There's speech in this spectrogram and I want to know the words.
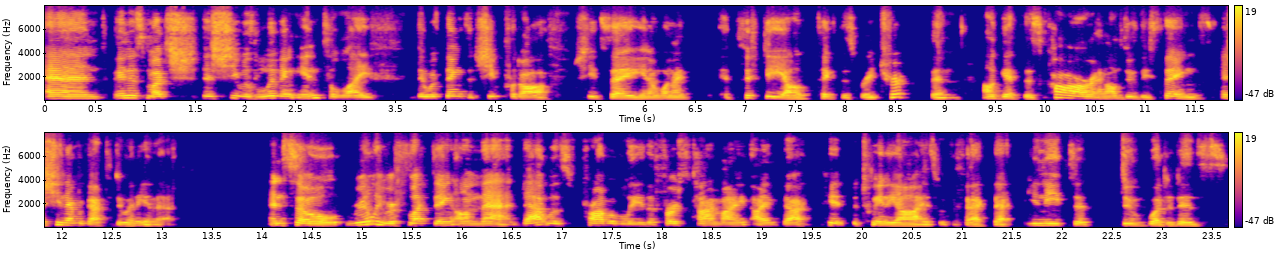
And in as much as she was living into life, there were things that she put off. She'd say, you know, when I at 50, I'll take this great trip and I'll get this car and I'll do these things. And she never got to do any of that. And so, really reflecting on that, that was probably the first time I, I got hit between the eyes with the fact that you need to do what it is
